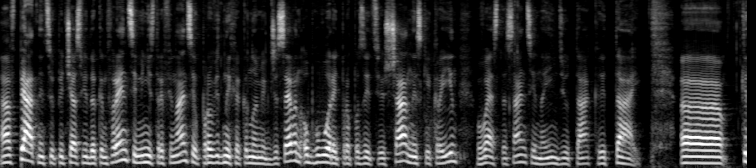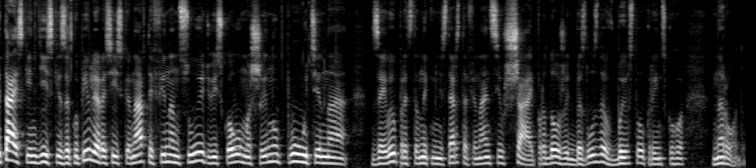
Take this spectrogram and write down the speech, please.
В п'ятницю під час відеоконференції міністри фінансів провідних економік G7 обговорять пропозицію США низки країн ввести санкції на Індію та Китай. Е, Китайські індійські закупівлі російської нафти фінансують військову машину Путіна, заявив представник Міністерства фінансів США і продовжують безглузде вбивство українського народу.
